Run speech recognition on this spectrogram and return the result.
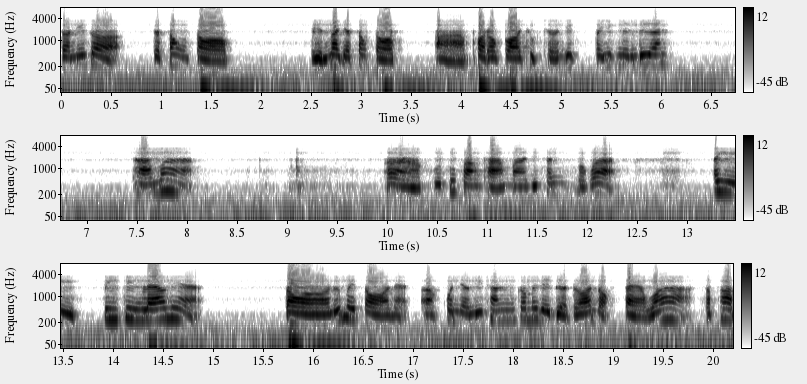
ตอนนี้ก็จะต้องตอบเห็นว่าจะต้องตอบอ่าพรกฉุกเฉินอีกไปอีกหนึ่งเดือน ถามว่า อ่า คุณผู้ฟังถามมาดิฉันบอกว่า ไอ้จริง ๆ แล้วเนี่ย ต่อหรือไม่ต่อเนี่ยอคนอย่างดิฉันก็ไม่ได้เดือดร้อนดอกแต่ว่าสภาพ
